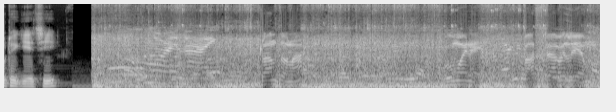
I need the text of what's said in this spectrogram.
উঠে গিয়েছি ঘুমায় নাই ক্লান্ত না ঘুমায় নাই বাস ট্রাভেলে এমন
